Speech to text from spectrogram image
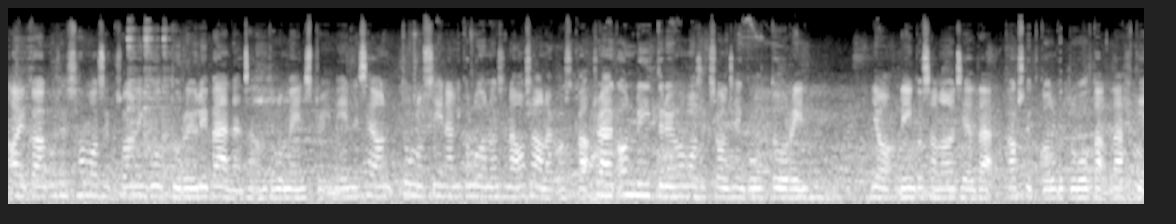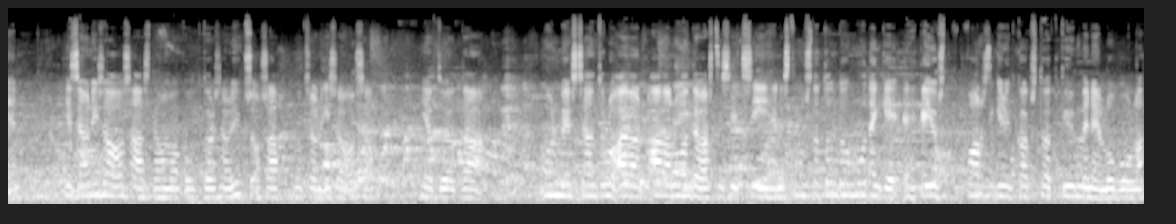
aikaa, kun siis homoseksuaalinen kulttuuri ylipäätänsä on tullut mainstreamiin, niin se on tullut siinä niin luonnollisena osana, koska drag on liittynyt homoseksuaaliseen kulttuuriin jo, niin kuin sanoin, sieltä 20-30-luvulta lähtien. Ja se on iso osa sitä homokulttuuria, se on yksi osa, mutta se on iso osa. Ja tuota, mun mielestä se on tullut aivan, aivan luontevasti sit siihen. Ja sitten musta tuntuu muutenkin, ehkä just varsinkin nyt 2010-luvulla,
